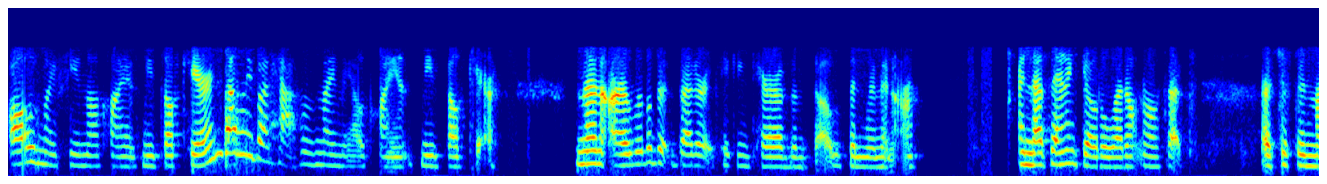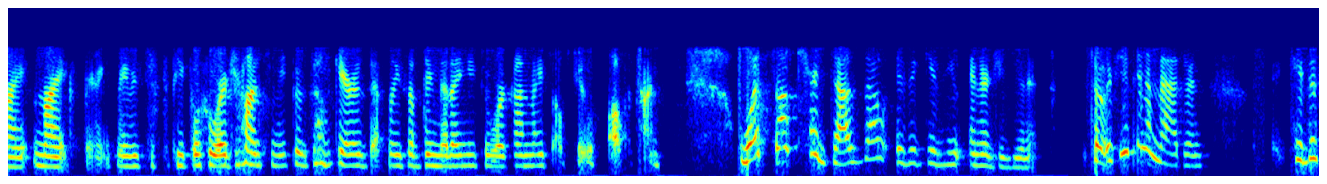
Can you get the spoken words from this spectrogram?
All of my female clients need self care, and probably about half of my male clients need self care. Men are a little bit better at taking care of themselves than women are. And that's anecdotal. I don't know if that's that's just in my my experience. Maybe it's just the people who are drawn to me because self care is definitely something that I need to work on myself too all the time. What self care does though is it gives you energy units. So if you can imagine, okay, this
